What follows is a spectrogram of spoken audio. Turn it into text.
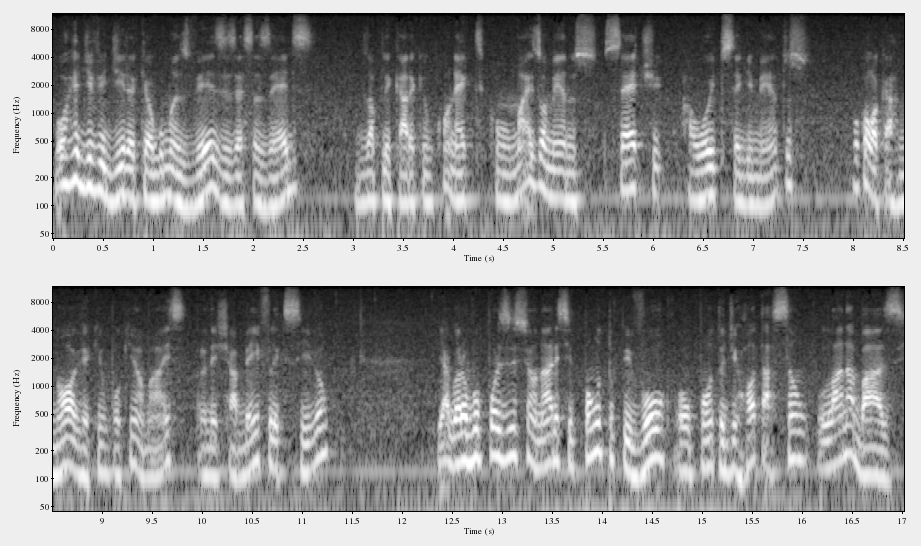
Vou redividir aqui algumas vezes essas edges. Vamos aplicar aqui um connect com mais ou menos 7 a 8 segmentos. Vou colocar 9 aqui, um pouquinho a mais, para deixar bem flexível. E agora eu vou posicionar esse ponto pivô, ou ponto de rotação, lá na base.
